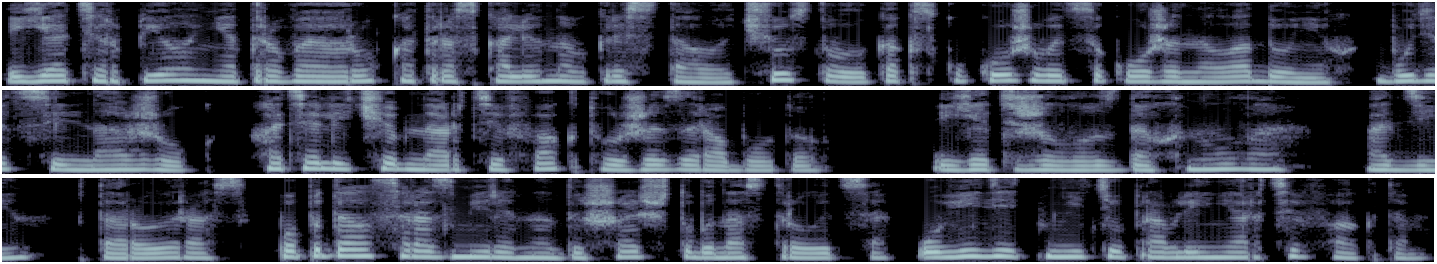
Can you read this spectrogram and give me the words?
Я терпела, не отрывая рук от раскаленного кристалла, чувствовала, как скукоживается кожа на ладонях, будет сильно ожог, хотя лечебный артефакт уже заработал. Я тяжело вздохнула. Один, второй раз. Попытался размеренно дышать, чтобы настроиться, увидеть нить управления артефактом.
